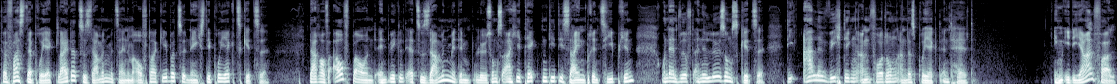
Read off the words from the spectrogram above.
verfasst der Projektleiter zusammen mit seinem Auftraggeber zunächst die Projektskizze. Darauf aufbauend entwickelt er zusammen mit dem Lösungsarchitekten die Designprinzipien und entwirft eine Lösungsskizze, die alle wichtigen Anforderungen an das Projekt enthält. Im Idealfall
